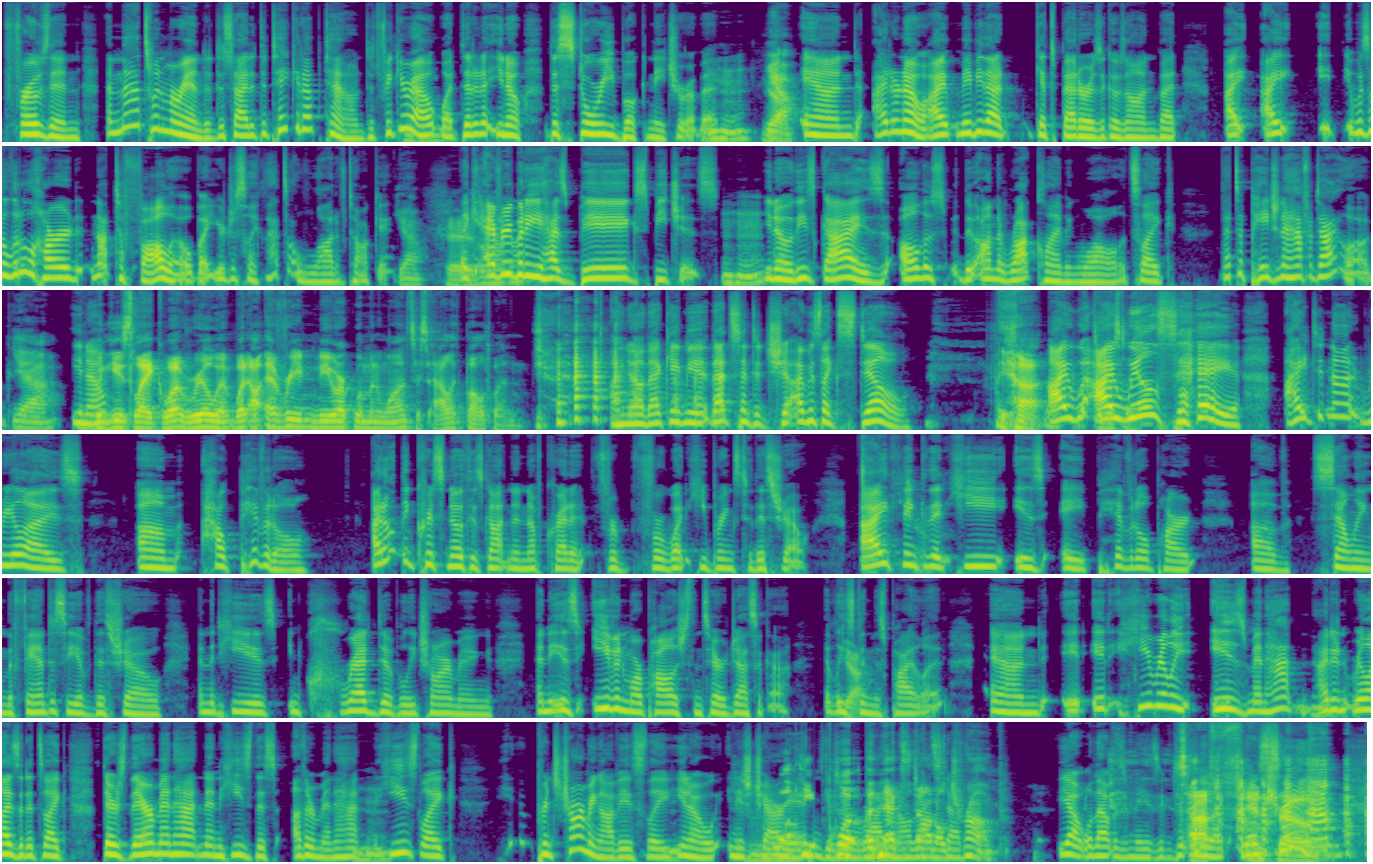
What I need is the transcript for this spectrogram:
frozen and that's when miranda decided to take it uptown to figure out Mhm. what did it you know the storybook nature of it Mhm. Yeah. yeah. and i don't know i maybe that gets better as it goes on but i i it, it was a little hard not to follow but you're just like that's a lot of talking Yeah. It like is a everybody has big speeches Mm-hmm. you know these guys all those the, on the rock climbing wall it's like that's a page and a half of dialogue Yeah. you know when he's like, "What real wo- what every New York woman wants is Alec Baldwin." i know that gave me a, that sent a chill i was like still Yeah, I w- To I will say I did not realize um how pivotal I don't think Chris Noth has gotten enough credit for for what he brings to this show. I think True. that he is a pivotal part of selling the fantasy of this show and that he is incredibly charming and is even more polished than Sarah Jessica at least Yeah. in this pilot and it it he really is Manhattan. I didn't realize that it's like there's their Manhattan and he's this other Manhattan. Mhm. He's like Prince Charming, obviously, Mhm. you know, in his Mhm. chariot. well, and he's gives her a quote the next Donald stuff. Trump. Yeah, well, that was amazing. Tough like, intro.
